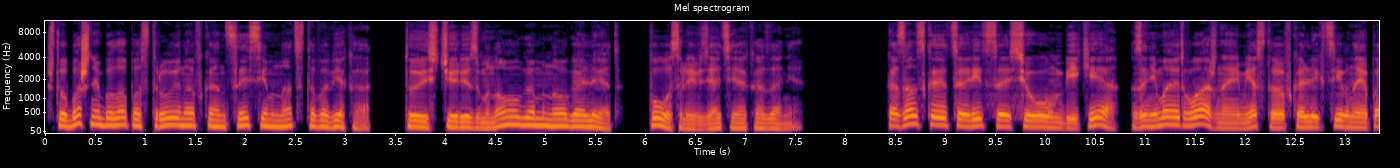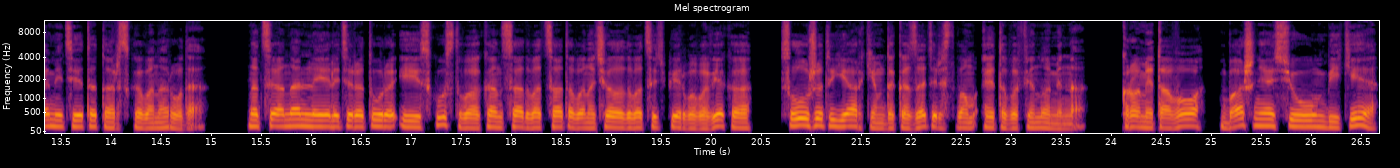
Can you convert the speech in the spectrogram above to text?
что башня была построена в конце XVII века, то есть через много-много лет после взятия Казани. Казанская царица Сюумбике занимает важное место в коллективной памяти татарского народа. Национальная литература и искусство конца XX – начала XXI века служит ярким доказательством этого феномена. Кроме того, башня Сюумбике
